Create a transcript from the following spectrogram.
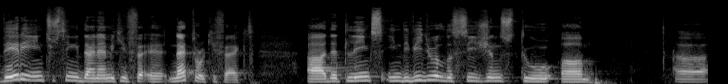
very interesting dynamic uh, network effect uh, that links individual decisions to um, uh,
